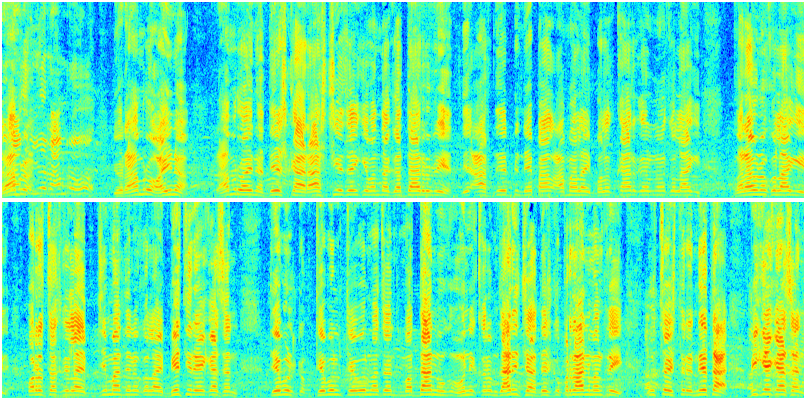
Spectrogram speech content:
राम्रो। राम्रो यो राम्रो हो। यो राम्रो होइन। राम्रो होइन। देशका राष्ट्रिय चाहिँ के भन्दा गद्दारहरूले आफ्नो नेपाल आमालाई बलात्कार गर्नको लागि गराउनको लागि परचक्रीलाई जिम्मा दिनको लागि बेचिरहेका छन्। टेबल टेबल टेबलमा चाहिँ मतदान हुने क्रम जारी छ। देशको प्रधानमन्त्री उच्च स्तरीय नेता बिकेका छन्।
